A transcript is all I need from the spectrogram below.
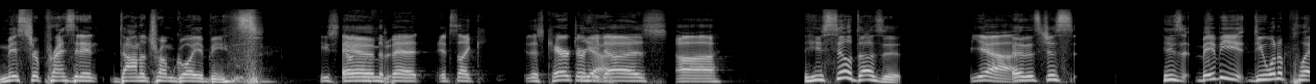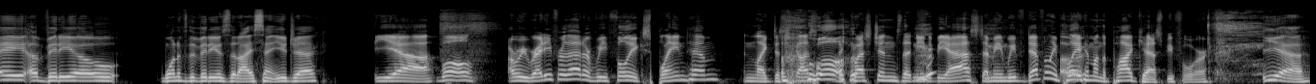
Mr. President Donald Trump Goya Beans. He's stuck And- with the bit. It's like this character Yeah. he does. Uh, he still does it. yeah. and it's just he's maybe do you want to play a video one of the videos that i sent you jack yeah. Well, are we ready for that? Have we fully explained him and like discuss Well- the questions that need to be asked? I mean, we've definitely played him on the podcast before. yeah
